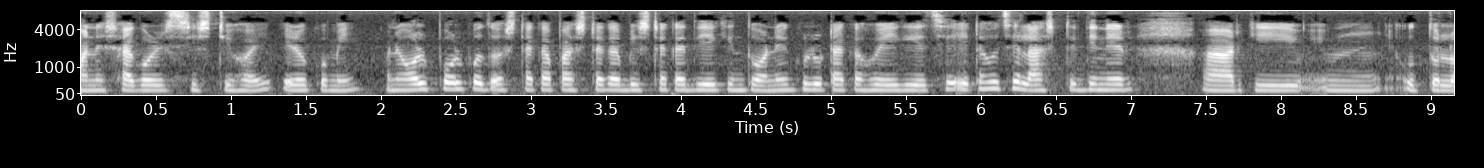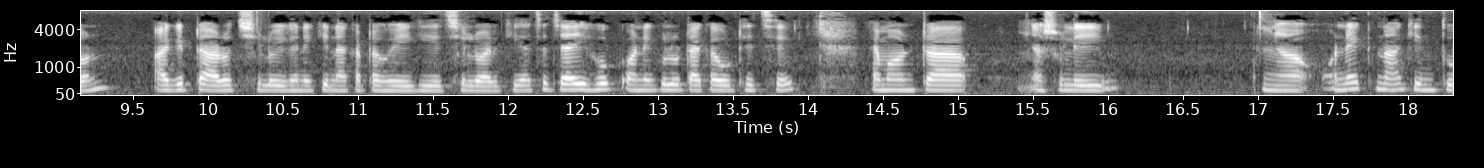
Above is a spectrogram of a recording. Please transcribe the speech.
মানে সাগরের সৃষ্টি হয় এরকমই। মানে অল্প অল্প দশ টাকা, পাঁচ টাকা, বিশ টাকা দিয়ে কিন্তু অনেকগুলো টাকা হয়ে গিয়েছে। এটা হচ্ছে লাস্টের দিনের আর কি উত্তোলন। আগেরটা আরও ছিল, এখানে কেনাকাটা হয়ে গিয়েছিল আর কি। আচ্ছা যাই হোক, অনেকগুলো টাকা উঠেছে। অ্যামাউন্টটা আসলেই অনেক না, কিন্তু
